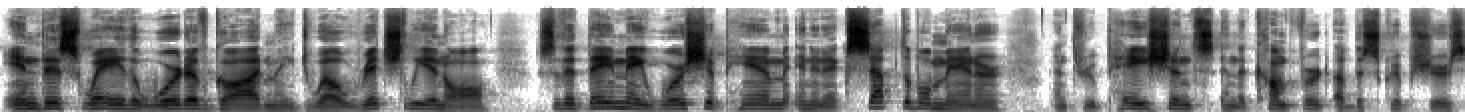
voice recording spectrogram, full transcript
In this way, the word of God may dwell richly in all, so that they may worship him in an acceptable manner, and through patience and the comfort of the scriptures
